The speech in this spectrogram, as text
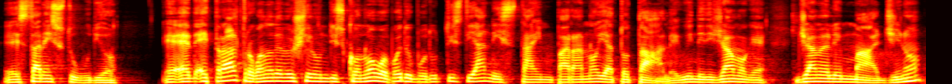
e stare in studio. E, e, tra l'altro quando deve uscire un disco nuovo poi dopo tutti questi anni sta in paranoia totale, quindi diciamo che già me lo immagino.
